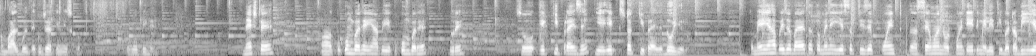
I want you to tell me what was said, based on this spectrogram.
हम वाल बोलते हैं गुजराती में इसको। तो वो भी है। नेक्स्ट है कुकुम्बर है। यहाँ पे ये कुकुम्बर है पूरे। सो so, एक की प्राइस है ये एक स्टक की प्राइस है दो यूरो तो मैं यहाँ पे जब आया था तो मैंने ये सब चीज़ें पॉइंट सेवन और पॉइंट एट में ली थी बट अभी ये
